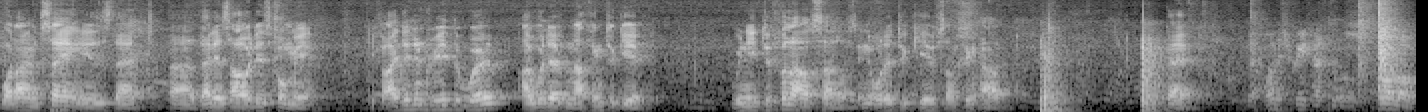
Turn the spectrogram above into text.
what I'm saying is that uh, that is how it is for me. If I didn't read the Word, I would have nothing to give. We need to fill ourselves in order to give something out. Okay. The Holy Spirit has to follow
